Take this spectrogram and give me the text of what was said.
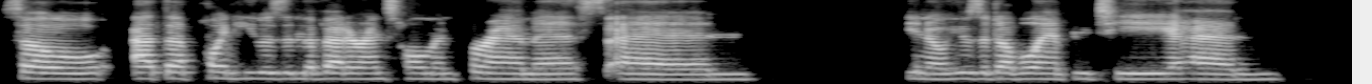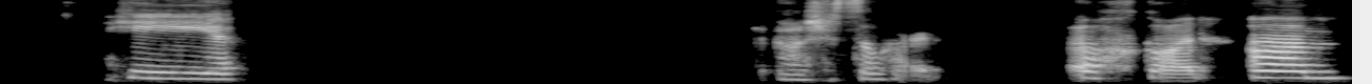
so at that point he was in the veterans home in Paramus and you know, he was a double amputee and he gosh, it's so hard. Oh god. Um,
